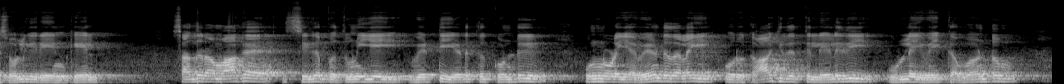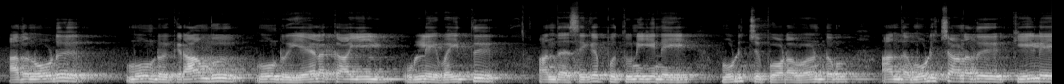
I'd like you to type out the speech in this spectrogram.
சொல்கிறேன் கேள். சதுரமாக சிகப்பு துணியை வெட்டி எடுத்துக்கொண்டு உன்னுடைய வேண்டுதலை ஒரு காகிதத்தில் எழுதி உள்ளே வைக்க வேண்டும். அதனோடு மூன்று கிராம்பு மூன்று ஏலக்காயை உள்ளே வைத்து அந்த சிகப்பு துணியினை முடிச்சு போட வேண்டும். அந்த முடிச்சானது கீழே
